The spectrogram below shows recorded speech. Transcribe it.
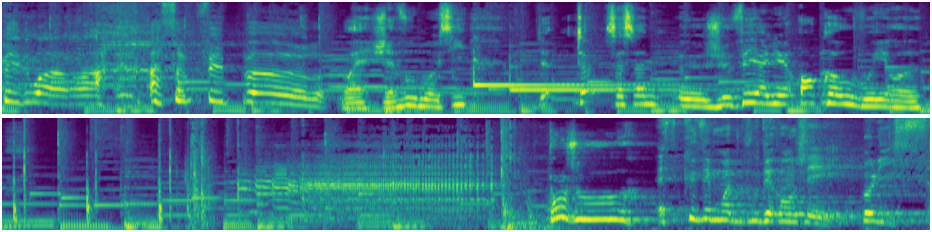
baignoire. Ah, ça me fait peur. Ouais, j'avoue, moi aussi. Tiens, tiens, ça sonne. Euh, je vais aller encore ouvrir. euh. Bonjour. Excusez-moi de vous déranger, police.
